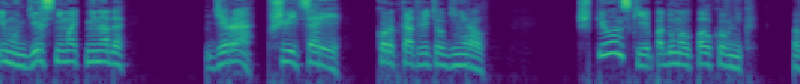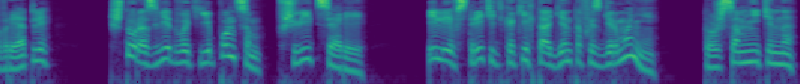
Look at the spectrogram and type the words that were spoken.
и мундир снимать не надо». «Дира в Швейцарии», — коротко ответил генерал. «Шпионские», — подумал полковник. «Вряд ли. Что разведывать японцам в Швейцарии? Или встретить каких-то агентов из Германии? Тоже сомнительно».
